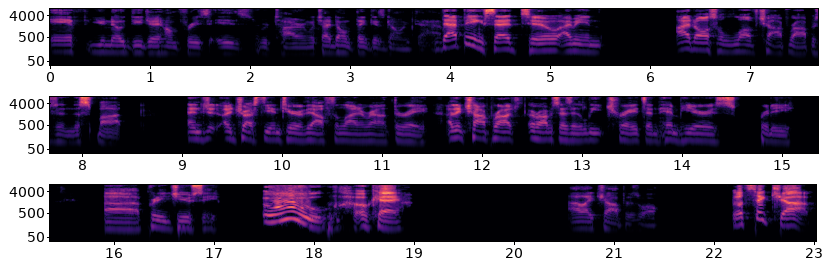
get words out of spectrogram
if you know DJ Humphries is retiring, which I don't think is going to happen. That being said, too, I mean, I'd also love Chop Robinson in this spot and ju- I trust the interior of the offensive line in round three. I think Chop Ro- Robinson has elite traits, and him here is pretty, uh, pretty juicy. Ooh, okay. I like Chop as well. Let's take Chop.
